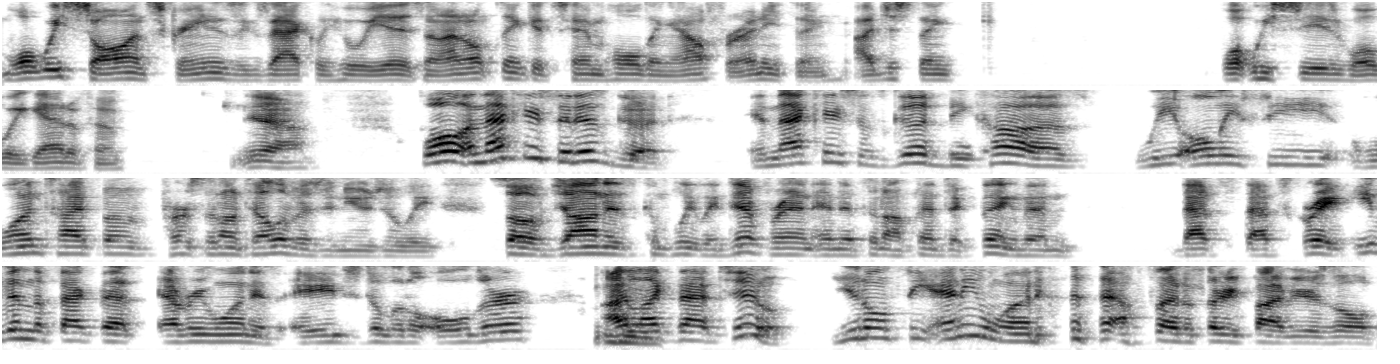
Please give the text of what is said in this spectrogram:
what we saw on screen is exactly who he is. And I don't think it's him holding out for anything. I just think what we see is what we get of him. Yeah. Well, in that case, it is good. In that case, it's good because we only see one type of person on television usually. So if John is completely different and it's an authentic thing, then that's that's great. Even the fact that everyone is aged a little older, mm-hmm. I like that too you don't see anyone outside of 35 years old.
